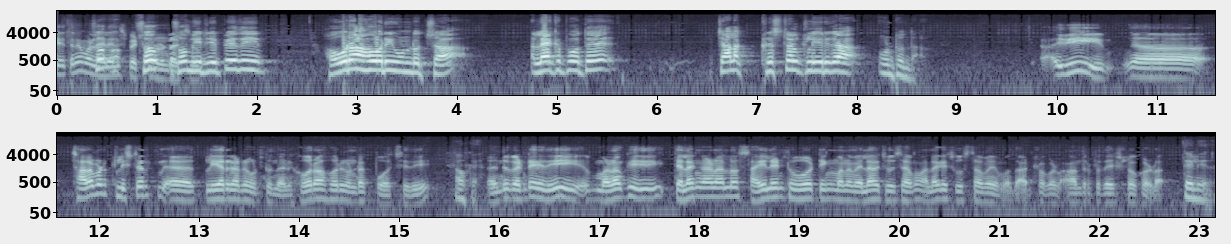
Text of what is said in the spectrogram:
చేతనే వాళ్ళు సో అలయన్స్ సో పెట్టుకుని సో మీరు చెప్పేది హౌరాహోరీ ఉండొచ్చా? లేకపోతే చాలా క్రిస్టల్ క్లియర్గా ఉంటుందా? ఇది చాలా మటుకు క్లిస్టర్ క్లియర్ గానే ఉంటుందండి. హోరాహోరీ ఉండకపోవచ్చు ఇది. ఓకే. ఎందుకంటే ఇది మనకి తెలంగాణలో సైలెంట్ ఓటింగ్ మనం ఎలా చూసామో అలాగే చూస్తామేమో దాంట్లో కూడా ఆంధ్రప్రదేశ్లో కూడా తెలియదు.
